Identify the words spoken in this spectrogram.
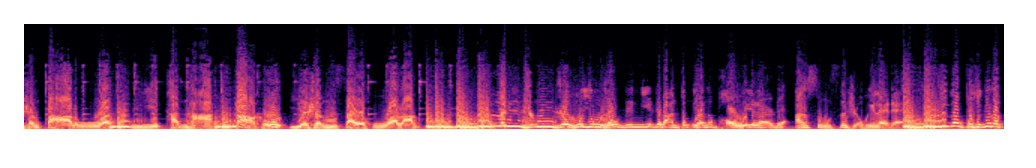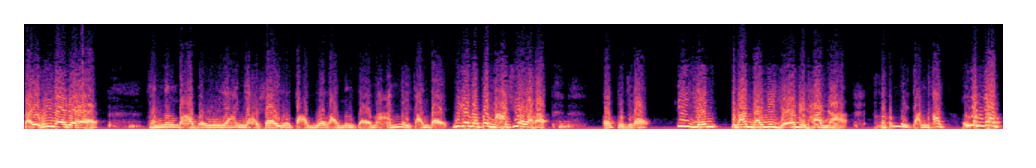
声罢了我。你看他大吼一声赛虎狼，人生之虎用手指你这般东西能跑回来的？俺送死尸回来的，你都不是给他带回来的。他能打本，两家少爷都打不过，俺能带吗？俺没敢带。你看他奔哪去了？俺不知道，一眼不敢带，你眼也没看着，没敢看，混账！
